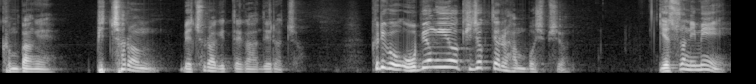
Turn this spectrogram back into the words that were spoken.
근방에 비처럼 메추라기 때가 내렸죠. 그리고 오병이어 기적대를 한번 보십시오. 예수님이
